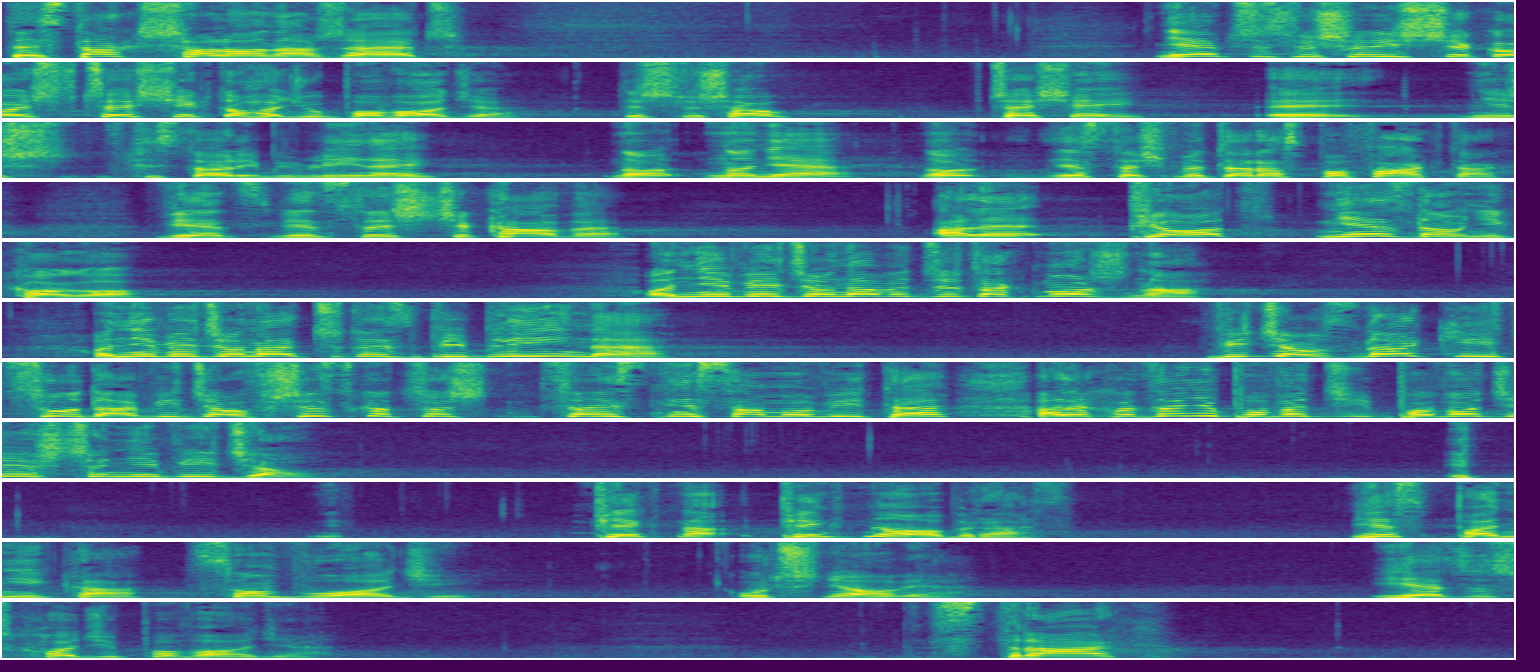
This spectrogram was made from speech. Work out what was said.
To jest tak szalona rzecz. Nie wiem, czy słyszeliście kogoś wcześniej, kto chodził po wodzie. Ty słyszał wcześniej yy, niż w historii biblijnej? No, no nie, no, jesteśmy teraz po faktach, więc, więc to jest ciekawe. Ale Piotr nie znał nikogo. On nie wiedział nawet, że tak można. On nie wiedział nawet, czy to jest biblijne. Widział znaki i cuda, widział wszystko, co jest niesamowite, ale chodzeniu po wodzie, po wodzie jeszcze nie widział. I piękna, piękny obraz. Jest panika, są w łodzi, uczniowie. Jezus chodzi po wodzie. Strach,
